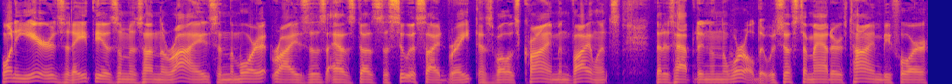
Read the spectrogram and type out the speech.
20 years that atheism is on the rise, and the more it rises, as does the suicide rate, as well as crime and violence that is happening in the world. It was just a matter of time before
